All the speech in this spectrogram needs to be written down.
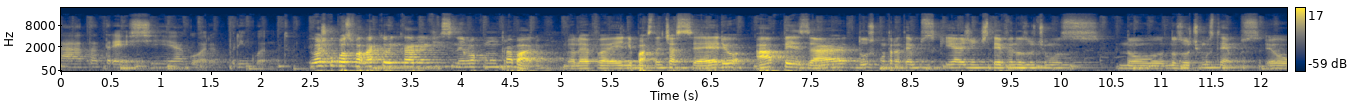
tá, tá trash agora, por enquanto. Eu acho que eu posso falar que eu encaro o cinema como um trabalho. Eu levo ele bastante a sério, apesar dos contratempos que a gente teve nos últimos, no- nos últimos tempos. Eu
